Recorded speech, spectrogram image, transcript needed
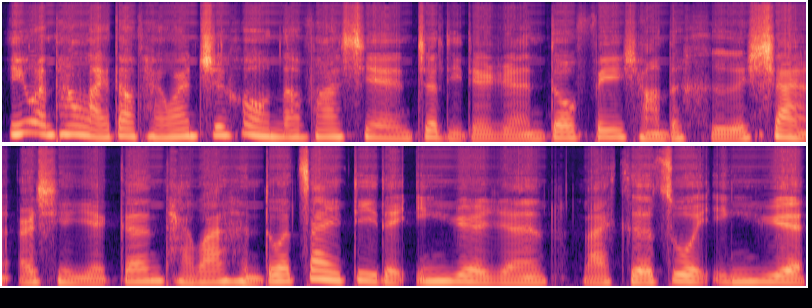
因为他来到台湾之后呢，发现这里的人都非常的和善，而且也跟台湾很多在地的音乐人来合作音乐，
